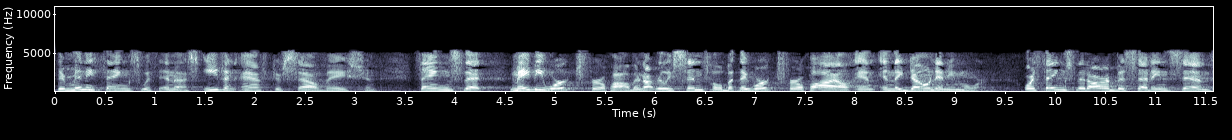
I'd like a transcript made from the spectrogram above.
There are many things within us, even after salvation. Things that maybe worked for a while. They're not really sinful, but they worked for a while and, and they don't anymore. Or things that are besetting sins.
